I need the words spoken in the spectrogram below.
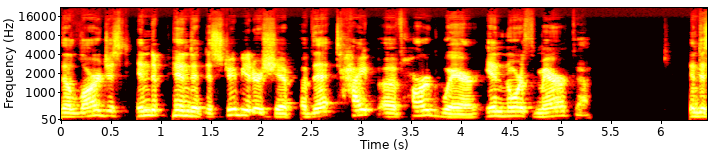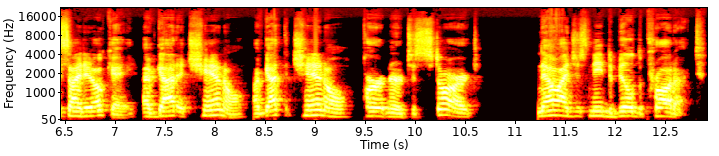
the largest independent distributorship of that type of hardware in North America and decided, okay, I've got a channel, I've got the channel partner to start. Now I just need to build the product.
